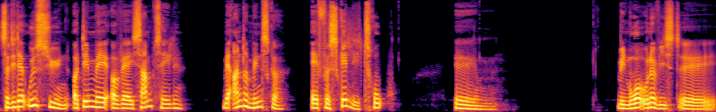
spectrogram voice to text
så det der udsyn, og det med at være i samtale med andre mennesker af forskellige tro. Øhm, min mor underviste øh,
